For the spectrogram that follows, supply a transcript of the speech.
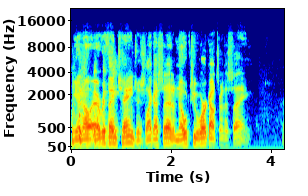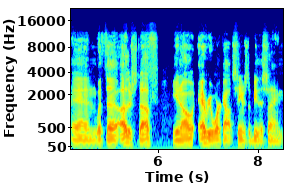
You know, everything changes. Like I said, no two workouts are the same. And with the other stuff, you know, every workout seems to be the same.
